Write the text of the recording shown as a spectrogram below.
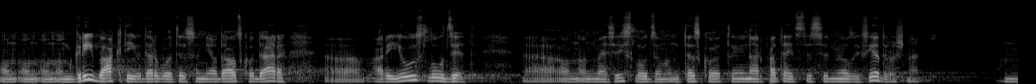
un, un, un, un grib aktīvi darboties un jau daudz ko dara, arī jūs lūdziet. Un, un mēs izlūdzam, un tas, ko tu vienmēr pateici, tas ir milzīgs iedrošinājums. Un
